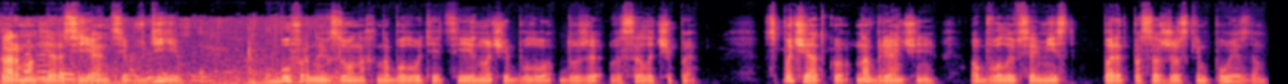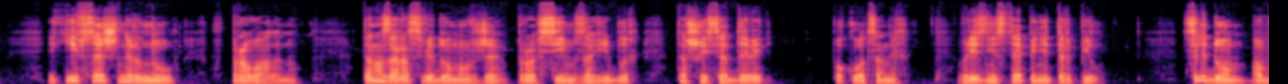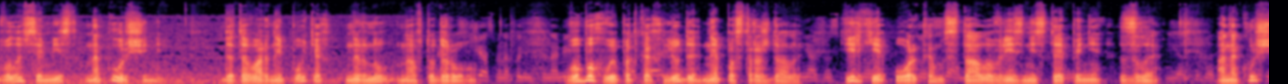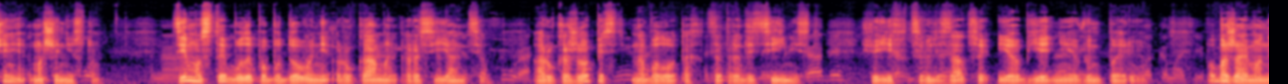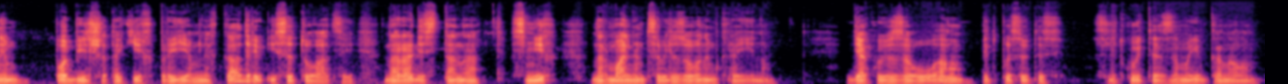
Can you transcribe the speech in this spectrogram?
Карма для росіянців в дії. В буферних зонах на болоті цієї ночі було дуже веселе ЧП. Спочатку на Брянщині обвалився міст перед пасажирським поїздом, який все ж нирнув в провалену. Та на зараз відомо вже про 7 загиблих та 69 покоцаних в різній степені терпіл. Слідом обвалився міст на Курщині, де товарний потяг нирнув на автодорогу. В обох випадках люди не постраждали, тільки оркам стало в різній степені зле, а на Курщині машиністу. Ці мости були побудовані руками росіянців, а рукожопість на болотах це традиційність, що їх цивілізацію і об'єднує в імперію. Побажаємо ним побільше таких приємних кадрів і ситуацій на радість та на сміх нормальним цивілізованим країнам. Дякую за увагу. Підписуйтесь, слідкуйте за моїм каналом.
